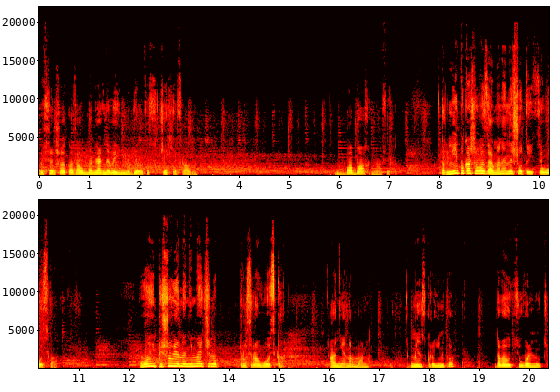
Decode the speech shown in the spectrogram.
Ну все, що я казав, морняк не вигідно делать з Чехії сразу. Бабах нафіг. Так, мені поки що везе, в мене не шутується війська. Ой, пішов я на Німеччину, просрав війська. А, ні, нормально. Мінус країнка. Давай оцю вальнуть.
